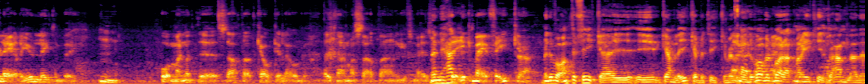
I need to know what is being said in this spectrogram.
blir det ju en liten by. Om man inte startar ett kakelager utan man startar en Men ni hade- livsmedelsbutik med fika. Ja, men det var inte fika i, i gamla ICA-butiken väl? Nej, det var väl nej. bara att man gick hit och handlade?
